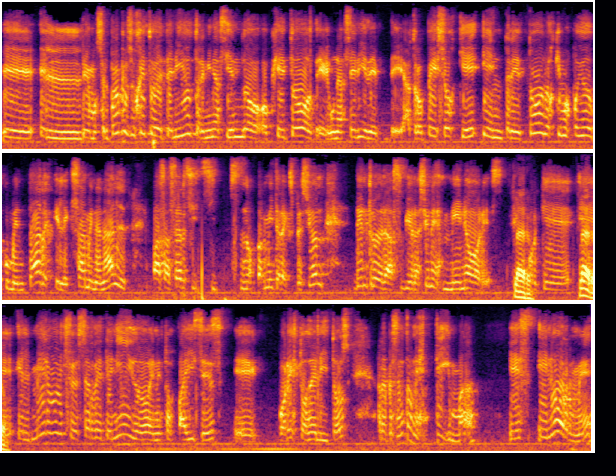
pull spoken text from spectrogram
eh, el, digamos, el propio sujeto detenido termina siendo objeto de una serie de, de atropellos que entre todos los que hemos podido documentar, el examen anal pasa a ser, si, si nos permite la expresión, dentro de las violaciones menores. Claro. Porque claro. Eh, el mero hecho de ser detenido en estos países eh, por estos delitos representa un estigma es enorme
